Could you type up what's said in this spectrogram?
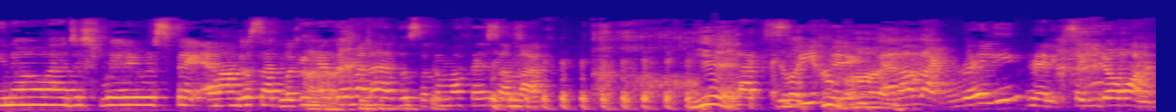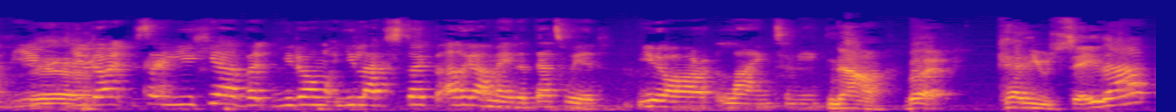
you know, I just really respect. And I'm just like looking at them, and I have this look on my face. I'm like, Yeah, like you're like, sleeping, and I'm like, really, really. So you don't want it. You, Yeah. you don't. So you hear, but you don't. You like stoke the other guy made it. That's weird. You are lying to me. Now, but can you say that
